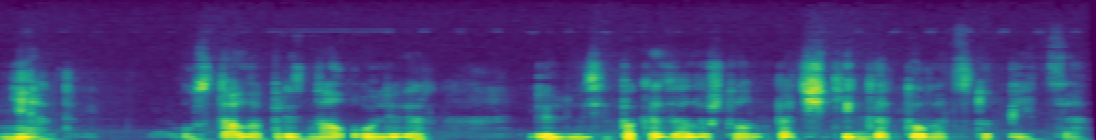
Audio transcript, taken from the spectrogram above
Нет, устало признал Оливер, и Люси показала, что он почти готов отступиться.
